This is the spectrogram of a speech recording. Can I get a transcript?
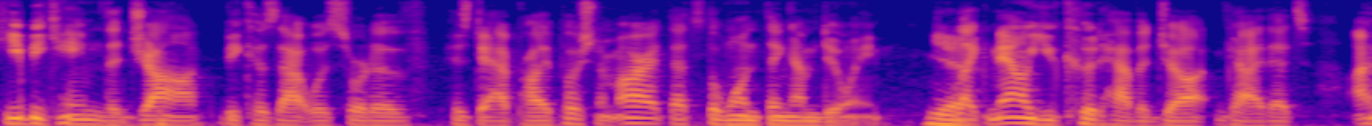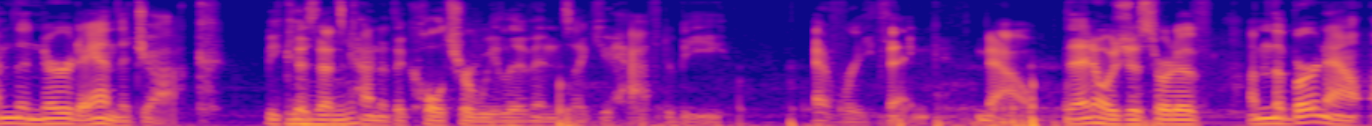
he became the jock because that was sort of his dad probably pushed him. All right, that's the one thing I'm doing. Yeah. Like now you could have a jock guy that's I'm the nerd and the jock because that's mm-hmm. kind of the culture we live in. It's like you have to be everything now. Then it was just sort of I'm the burnout.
